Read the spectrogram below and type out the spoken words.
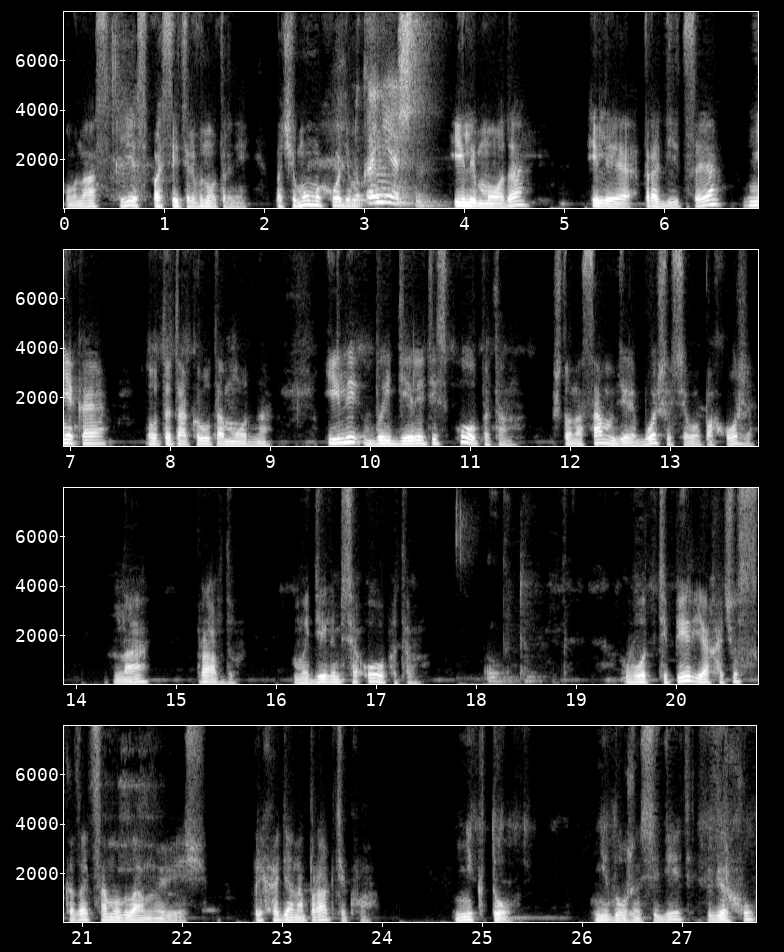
у нас есть спаситель внутренний. Почему мы ходим? Ну, конечно. Или мода, или традиция некая, вот это круто, модно, или вы делитесь опытом, что на самом деле больше всего похоже на правду. Мы делимся опытом. Опытом. Вот теперь я хочу сказать самую главную вещь. Приходя на практику, никто не должен сидеть вверху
